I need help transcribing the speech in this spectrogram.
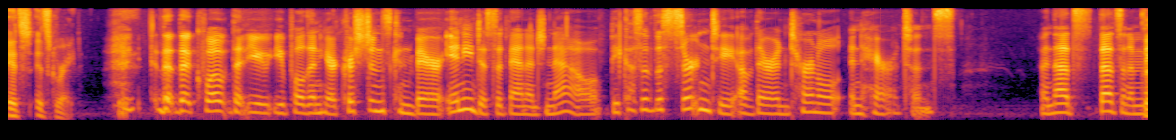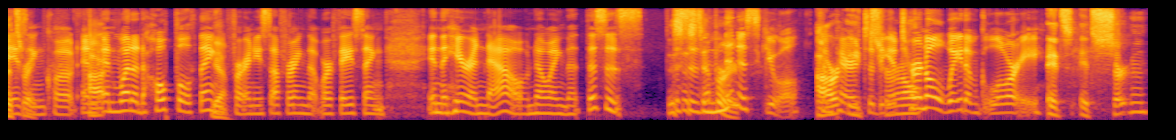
it's it's great. The, the quote that you, you pulled in here Christians can bear any disadvantage now because of the certainty of their internal inheritance. And that's that's an amazing right. quote. And Our- and what a hopeful thing Yeah. for any suffering that we're facing in the here and now, knowing that this is This this, is is, minuscule Our compared to the eternal- eternal weight of glory. It's it's certain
